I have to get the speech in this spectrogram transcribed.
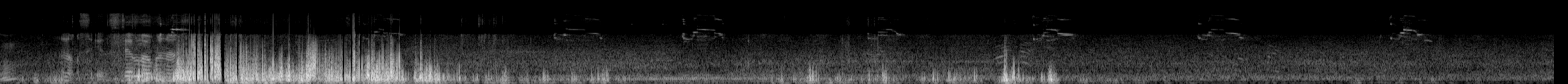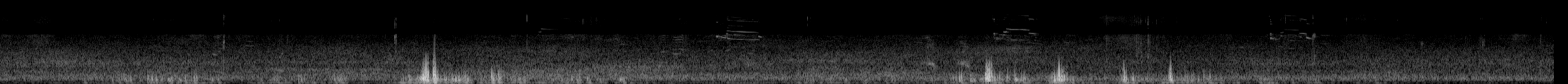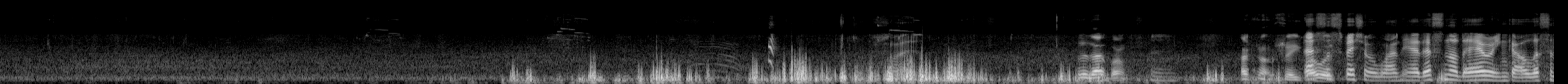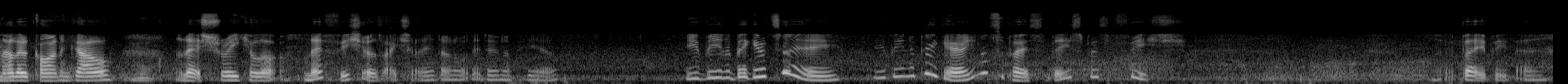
Mm. I'm not still long enough. Look at that one. Mm. That's not a seagull. That's a special one, yeah. That's not a herring gull, that's another kind of gull. Yeah. They shriek a lot. They're fishers actually, I don't know what they're doing up here. You being a beggar too? You being a beggar? You're not supposed to be, you're supposed to fish. Little baby there.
